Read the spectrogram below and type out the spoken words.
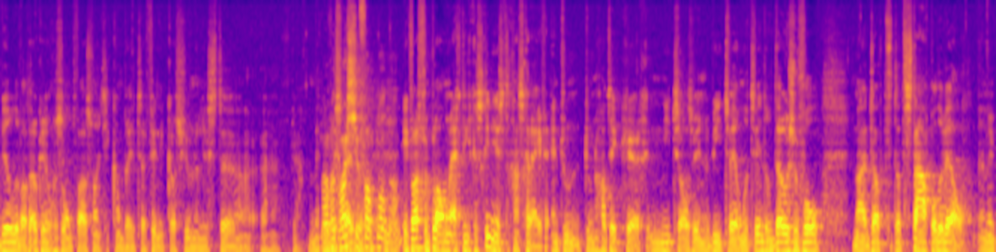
wilden, wat ook heel gezond was. Want je kan beter, vind ik, als journalist. Uh, ja, met maar wat was je van plan dan? Ik was van plan om echt die geschiedenis te gaan schrijven. En toen, toen had ik niet zoals Winderby 220 dozen vol, maar dat, dat stapelde wel. En ik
